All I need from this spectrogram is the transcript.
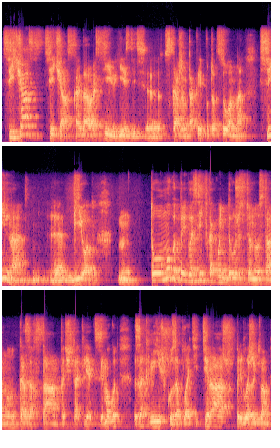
Сейчас, сейчас, когда в Россию ездить, э, скажем так, репутационно сильно э, бьет, то могут пригласить в какую-нибудь дружественную страну, Казахстан, почитать лекции, могут за книжку заплатить, тираж предложить вам,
